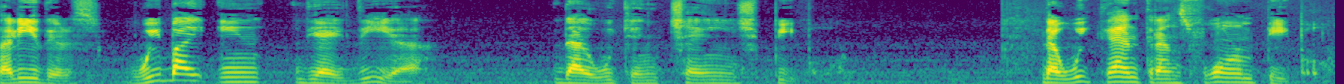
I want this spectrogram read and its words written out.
a leaders, we buy in the idea that we can change people, that we can transform people.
